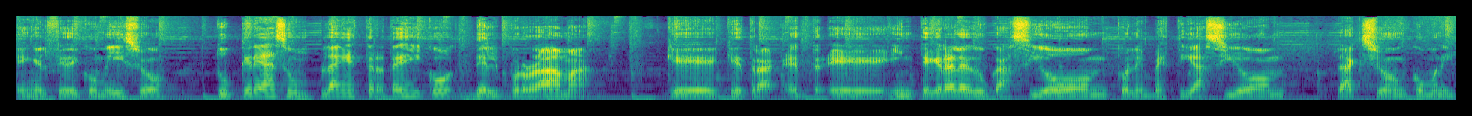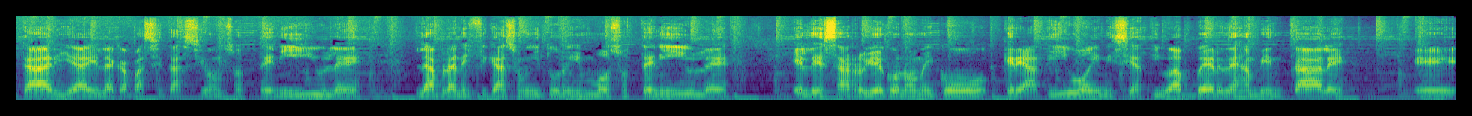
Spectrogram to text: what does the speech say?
en el fideicomiso, tú creas un plan estratégico del programa que, integra la educación con la investigación, la acción comunitaria y la capacitación sostenible, la planificación y turismo sostenible, el desarrollo económico creativo, iniciativas verdes ambientales, eh,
